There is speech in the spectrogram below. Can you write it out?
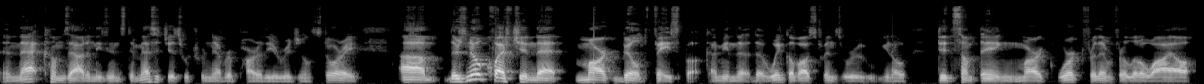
And that comes out in these instant messages, which were never part of the original story. Um, there's no question that Mark built Facebook. I mean, the, the Winklevoss twins were, you know, did something. Mark worked for them for a little while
